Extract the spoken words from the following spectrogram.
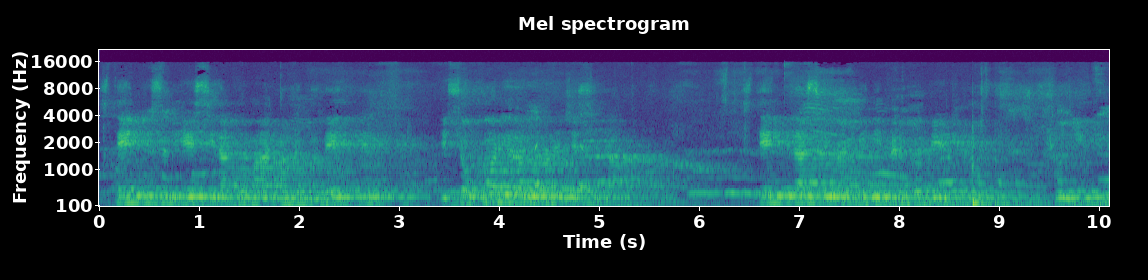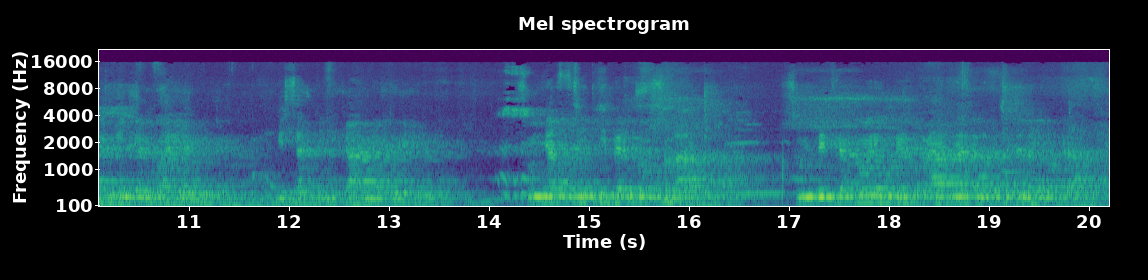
Stendi su di essi la tua mano onnipotente e soccorri la loro necessità. Stendila sui bambini per proteggerli, sugli infermi per guarirli e santificarne le pene, sugli afflitti per consolarli, sui peccatori per trarli alla luce della tua grazia,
